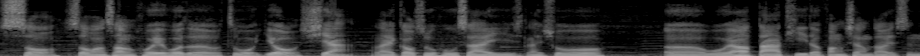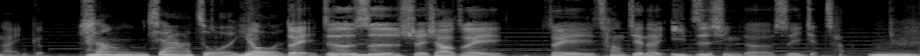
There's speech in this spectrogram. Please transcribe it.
手手往上挥或者左右下来告诉护士阿姨来说，呃，我要答题的方向到底是哪一个？上下左右，对，这是学校最、最常见的一字形的视力检查。嗯，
